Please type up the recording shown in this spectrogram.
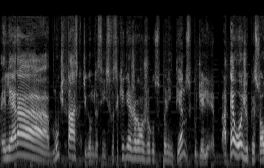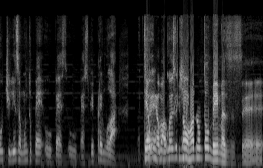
ele era multitask, digamos assim. Se você queria jogar um jogo do Super Nintendo, você podia, ele- até hoje o pessoal utiliza muito o, P- o PS, o PSP pra emular. Tem É alguns uma coisa que que- não rodam tão bem, mas é,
